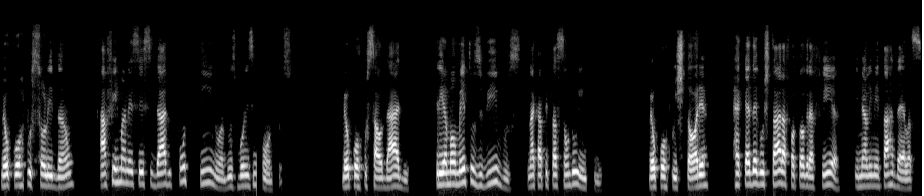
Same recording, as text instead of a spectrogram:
Meu corpo solidão afirma a necessidade contínua dos bons encontros. Meu corpo saudade cria momentos vivos na captação do íntimo. Meu corpo história requer degustar a fotografia e me alimentar delas.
